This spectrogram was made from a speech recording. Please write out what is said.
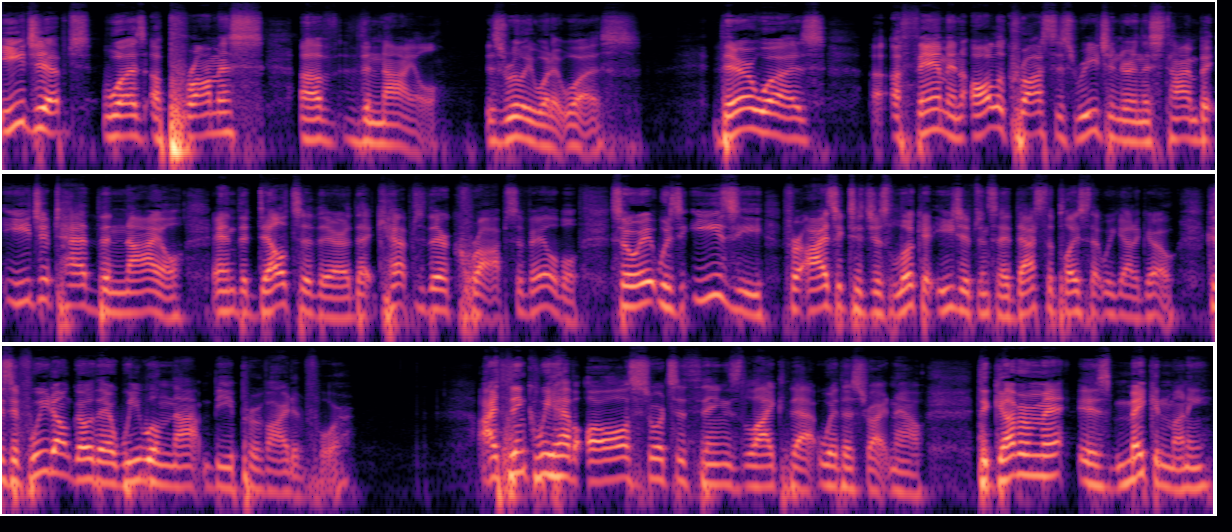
Egypt was a promise of the Nile, is really what it was. There was a famine all across this region during this time, but Egypt had the Nile and the delta there that kept their crops available. So it was easy for Isaac to just look at Egypt and say, that's the place that we got to go. Because if we don't go there, we will not be provided for. I think we have all sorts of things like that with us right now. The government is making money.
